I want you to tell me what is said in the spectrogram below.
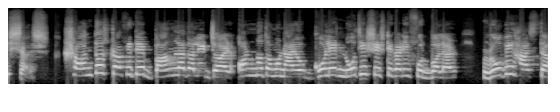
বিশ্বাস। সন্তোষ ট্রফিতে বাংলা দলের জয়ের অন্যতম নায়ক গোলের নজির সৃষ্টিকারী ফুটবলার রবি হাসদা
